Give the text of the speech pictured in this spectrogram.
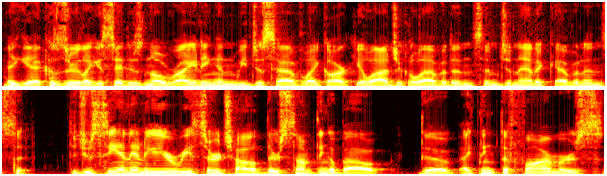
Yeah, because like I said, there's no writing, and we just have like archaeological evidence and genetic evidence. Did you see in any of your research how there's something about the? I think the farmers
